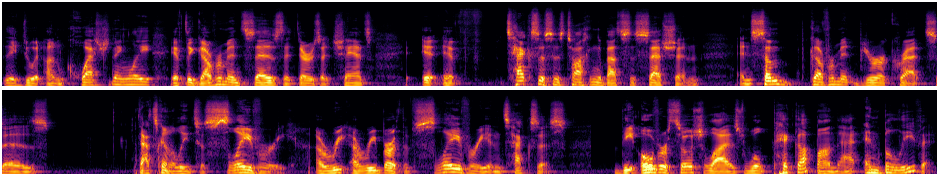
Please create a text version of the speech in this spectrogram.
They do it unquestioningly. If the government says that there's a chance, if Texas is talking about secession, and some government bureaucrat says that's going to lead to slavery, a, re, a rebirth of slavery in Texas, the over socialized will pick up on that and believe it.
